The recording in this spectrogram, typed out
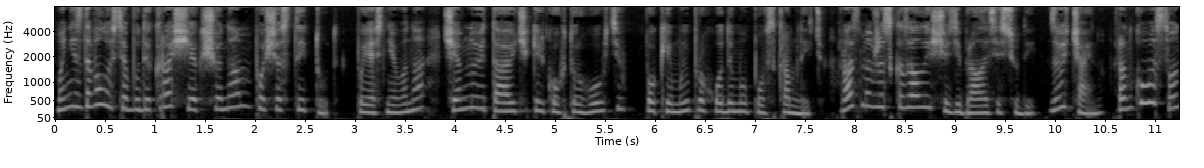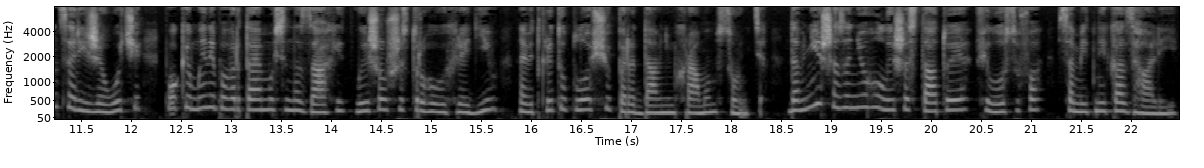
Мені здавалося, буде краще, якщо нам пощастить тут, пояснює вона, чемно вітаючи кількох торговців, поки ми проходимо повз крамницю. Раз ми вже сказали, що зібралися сюди. Звичайно, ранкове сонце ріже очі, поки ми не повертаємося на захід, вийшовши з торгових рядів на відкриту площу перед давнім храмом сонця. Давніше за нього лише статуя філософа самітника з Галії.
